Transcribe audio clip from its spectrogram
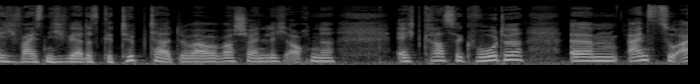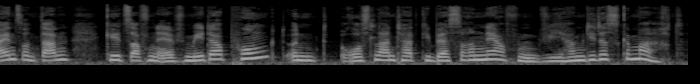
ich weiß nicht, wer das getippt hat, war wahrscheinlich auch eine echt krasse Quote. Ähm, 1 zu 1 und dann geht's auf einen Elfmeterpunkt und Russland hat die besseren Nerven. Wie haben die das gemacht?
